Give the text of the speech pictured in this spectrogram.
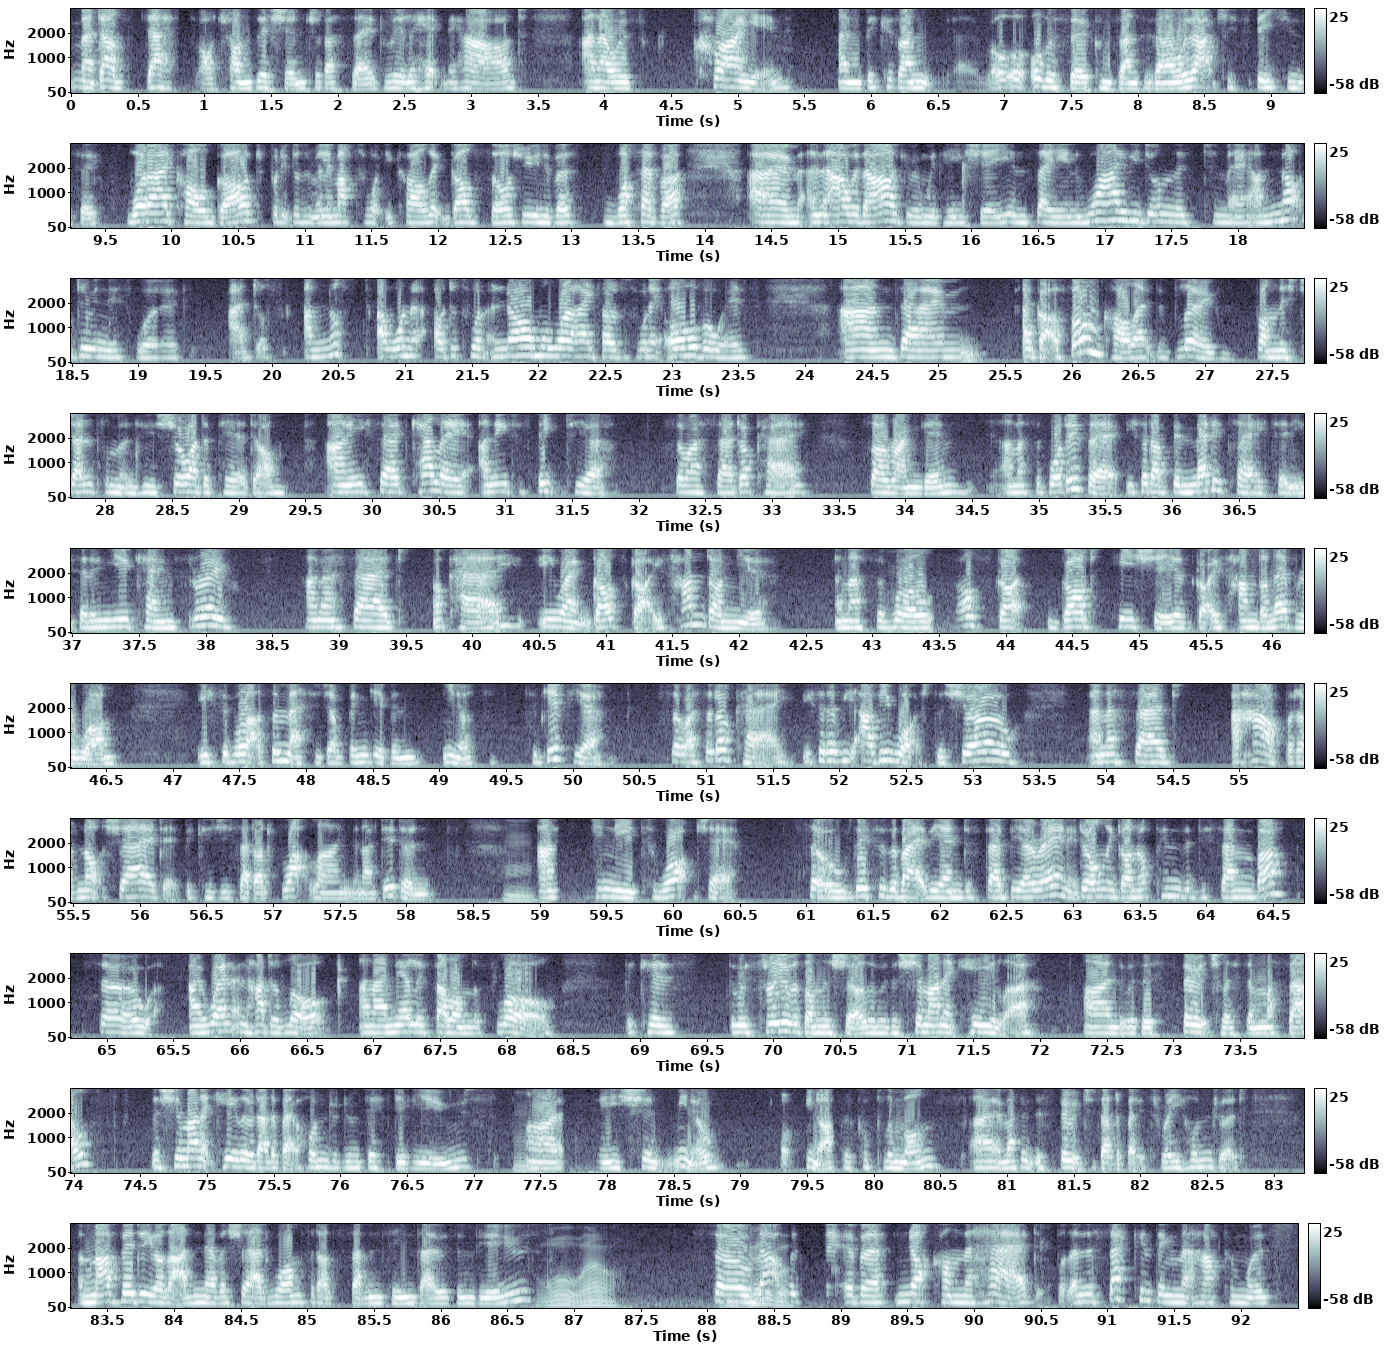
my dad's death or transition, should I say, really hit me hard, and I was crying, and because I'm other circumstances, and I was actually speaking to what I call God, but it doesn't really matter what you call it God, social universe, whatever. Um, and I was arguing with he, she, and saying, Why have you done this to me? I'm not doing this work. I just, I'm just, I want, I just want a normal life. I just want it over with. And um, I got a phone call out the blue from this gentleman whose show I'd appeared on, and he said, Kelly, I need to speak to you. So I said, Okay. So I rang him and I said, What is it? He said, I've been meditating. He said, And you came through. And I said, Okay. He went, God's got his hand on you. And I said, Well, God's got, God, he, she has got his hand on everyone. He said, Well, that's the message I've been given, you know, to, to give you. So I said, Okay. He said, Have you, have you watched the show? And I said, I have, but I've not shared it because you said I'd flatlined and I didn't. Mm. And you need to watch it. So this was about the end of February and it'd only gone up in the December. So I went and had a look and I nearly fell on the floor because there was three of us on the show. There was a shamanic healer and there was a spiritualist and myself. The shamanic healer had had about 150 views. Mm. Uh, you know, you know, after a couple of months, um, I think the spiritualist had about 300. And my video that I'd never shared once had had 17,000 views. Oh wow! So Incredible. that was a bit of a knock on the head. But then the second thing that happened was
